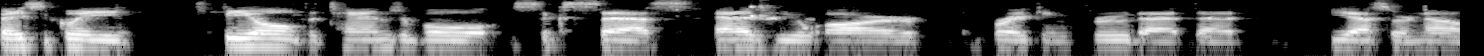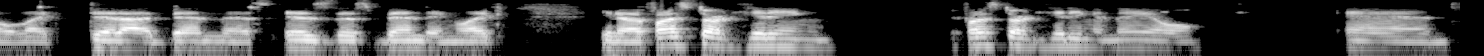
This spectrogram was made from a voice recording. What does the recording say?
basically feel the tangible success as you are breaking through that that yes or no like did i bend this? Is this bending? Like you know if i start hitting if i start hitting a nail and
